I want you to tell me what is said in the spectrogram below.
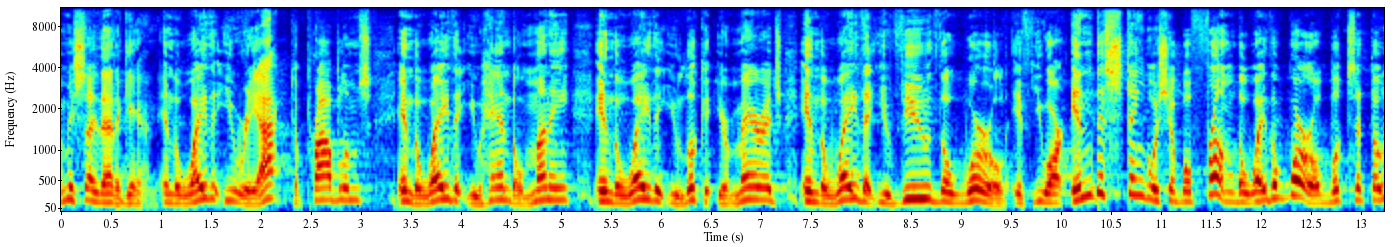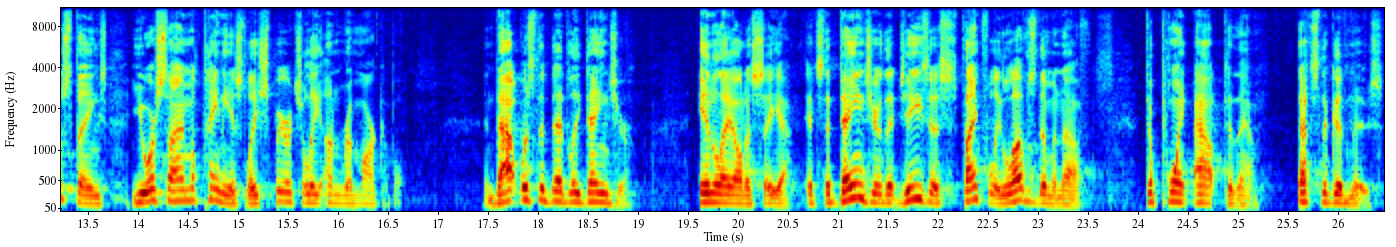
Let me say that again. In the way that you react to problems, in the way that you handle money, in the way that you look at your marriage, in the way that you view the world, if you are indistinguishable from the way the world looks at those things, you are simultaneously spiritually unremarkable. And that was the deadly danger in Laodicea. It's the danger that Jesus, thankfully, loves them enough to point out to them. That's the good news.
